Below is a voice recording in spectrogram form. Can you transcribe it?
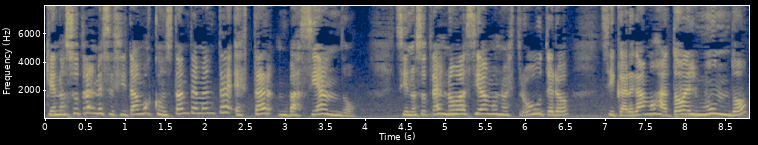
que nosotras necesitamos constantemente estar vaciando. Si nosotras no vaciamos nuestro útero, si cargamos a todo el mundo,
